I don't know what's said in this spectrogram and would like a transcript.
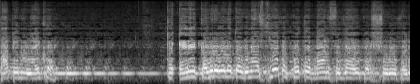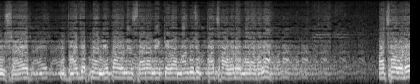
પાપીનો નાખ્યો કે એણે કૌરવોનો તો વિનાશ થયો, પણ પોતે બાણ સજા ઉપર શરૂ પડ્યું. સાહેબ, હું ભાજપના નેતાઓને સારાને કહેવા માંગુ છું, પાછા વડો મારા વાલા. પાછા વડો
